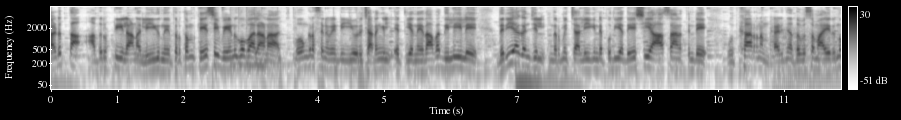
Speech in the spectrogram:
കടുത്ത അതിർത്തിയിലാണ് ലീഗ് നേതൃത്വം. കെ സി വേണുഗോപാലാണ് കോൺഗ്രസിന് വേണ്ടി ഈ ഒരു ചടങ്ങിൽ എത്തിയ നേതാവ്. ദില്ലിയിലെ ദരിയാഗഞ്ചിൽ നിർമ്മിച്ച ലീഗിന്റെ പുതിയ ദേശീയ ആസ്ഥാനത്തിന്റെ ഉദ്ഘാടനം കഴിഞ്ഞ ദിവസമായിരുന്നു.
